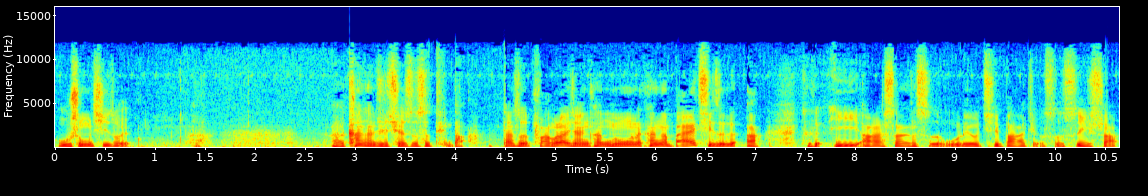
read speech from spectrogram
五十目棋左右啊，啊，看上去确实是挺大，但是反过来想，看我们来看看白棋这个啊，这个一二三四五六七八九十十一十二，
